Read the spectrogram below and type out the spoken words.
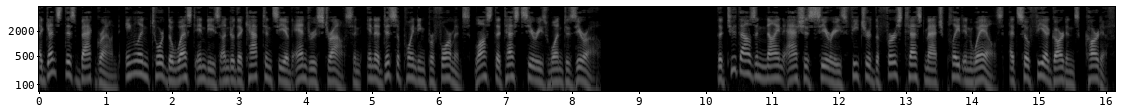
Against this background, England toured the West Indies under the captaincy of Andrew Strauss and, in a disappointing performance, lost the Test series 1–0. The 2009 Ashes series featured the first Test match played in Wales, at Sophia Gardens, Cardiff.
